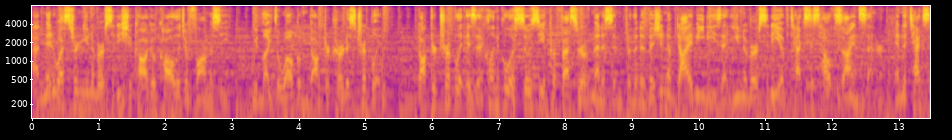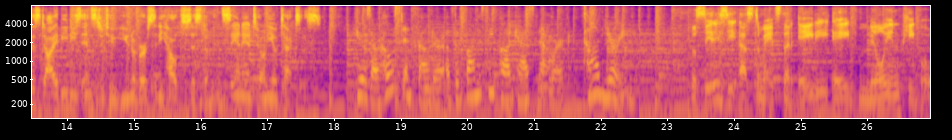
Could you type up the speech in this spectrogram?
at Midwestern University Chicago College of Pharmacy. We'd like to welcome Dr. Curtis Triplitt, Dr. Triplitt is a clinical associate professor of medicine for the Division of Diabetes at University of Texas Health Science Center and the Texas Diabetes Institute University Health System in San Antonio, Texas. Here's our host and founder of the Pharmacy Podcast Network, Todd Eury. The CDC estimates that 88 million people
